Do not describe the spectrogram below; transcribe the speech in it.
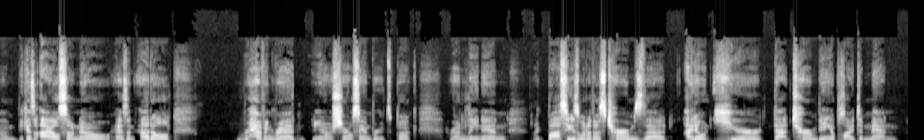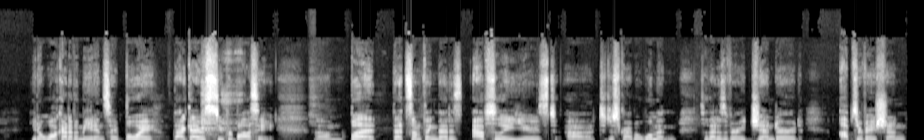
um, because i also know as an adult having read you know sheryl sandberg's book around lean in like bossy is one of those terms that i don't hear that term being applied to men. You don't walk out of a meeting and say boy that guy was super bossy. Um, but that's something that is absolutely used uh, to describe a woman. So that is a very gendered observation,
